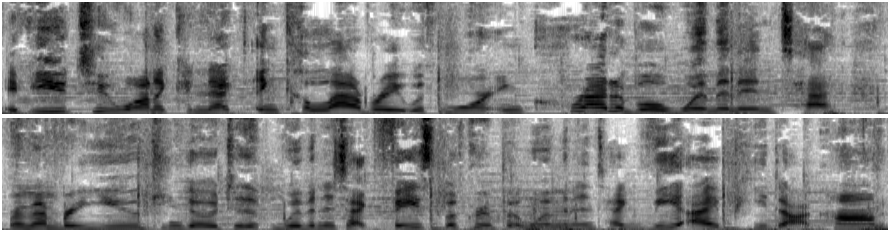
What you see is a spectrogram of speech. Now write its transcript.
If you too want to connect and collaborate with more incredible women in tech, remember you can go to the Women in Tech Facebook group at womenintechvip.com.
